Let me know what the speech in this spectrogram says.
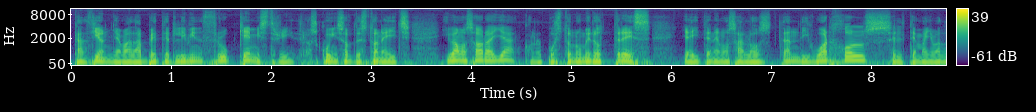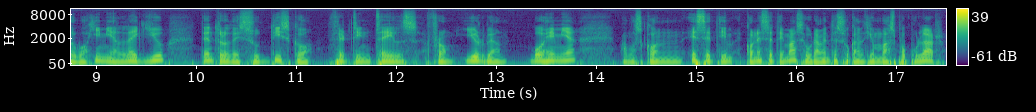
canción llamada Better Living Through Chemistry de los Queens of the Stone Age. Y vamos ahora ya con el puesto número 3, y ahí tenemos a los Dandy Warhols, el tema llamado Bohemian Like You, dentro de su disco 13 Tales from Urban Bohemia. Vamos con ese, con ese tema, seguramente su canción más popular.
